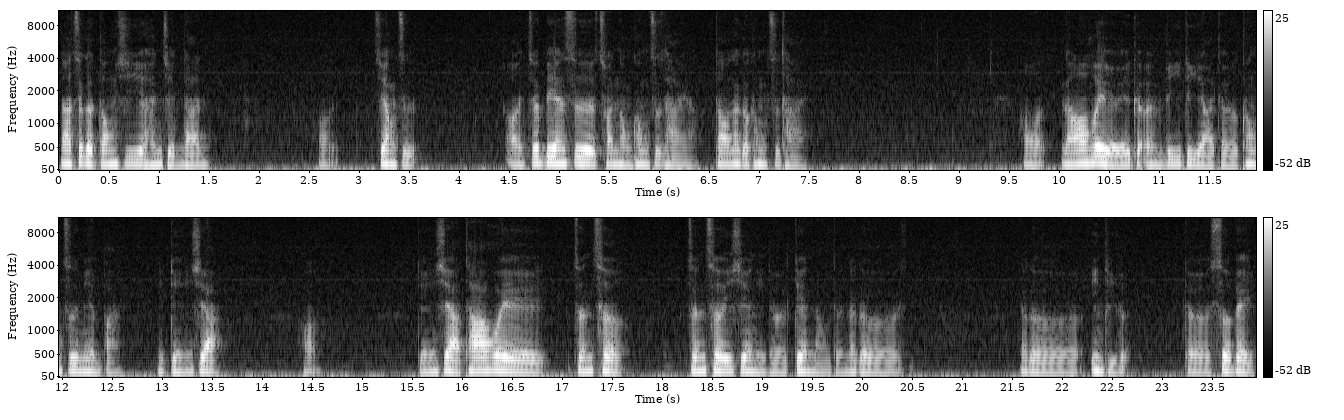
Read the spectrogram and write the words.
那这个东西也很简单，哦，这样子，哦，这边是传统控制台啊，到那个控制台，好，然后会有一个 NVIDIA 的控制面板，你点一下，好。点一下，它会侦测侦测一些你的电脑的那个那个硬体的设备，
